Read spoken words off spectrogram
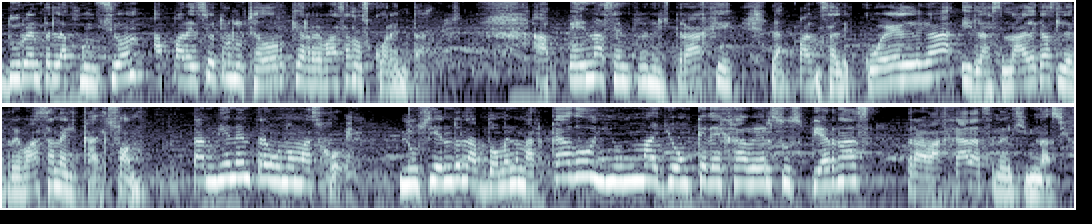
Durante la función aparece otro luchador que rebasa los 40 años. Apenas entra en el traje, la panza le cuelga y las nalgas le rebasan el calzón. También entra uno más joven, luciendo el abdomen marcado y un mayón que deja ver sus piernas trabajadas en el gimnasio.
